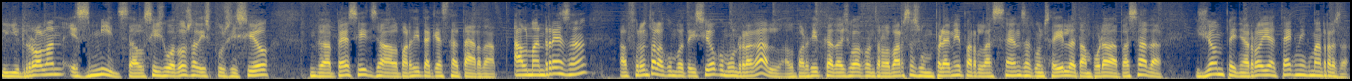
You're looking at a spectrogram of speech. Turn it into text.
i Roland Smith, els sis jugadors a disposició de Pesic al partit aquesta tarda. El Manresa afronta la competició com un regal. El partit que ha de jugar contra el Barça és un premi per l'ascens aconseguit la temporada passada. Joan Penyarroia, tècnic Manresa.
